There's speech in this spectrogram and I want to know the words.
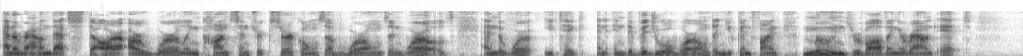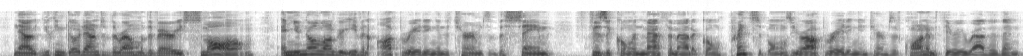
and around that star are whirling concentric circles of worlds and worlds. And the wor- you take an individual world and you can find moons revolving around it. Now, you can go down to the realm of the very small, and you're no longer even operating in the terms of the same physical and mathematical principles. You're operating in terms of quantum theory rather than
